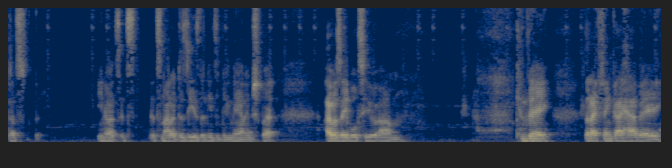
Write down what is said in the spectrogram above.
that's, you know, it's, it's, it's not a disease that needs to be managed, but I was able to um, convey that I think I have a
